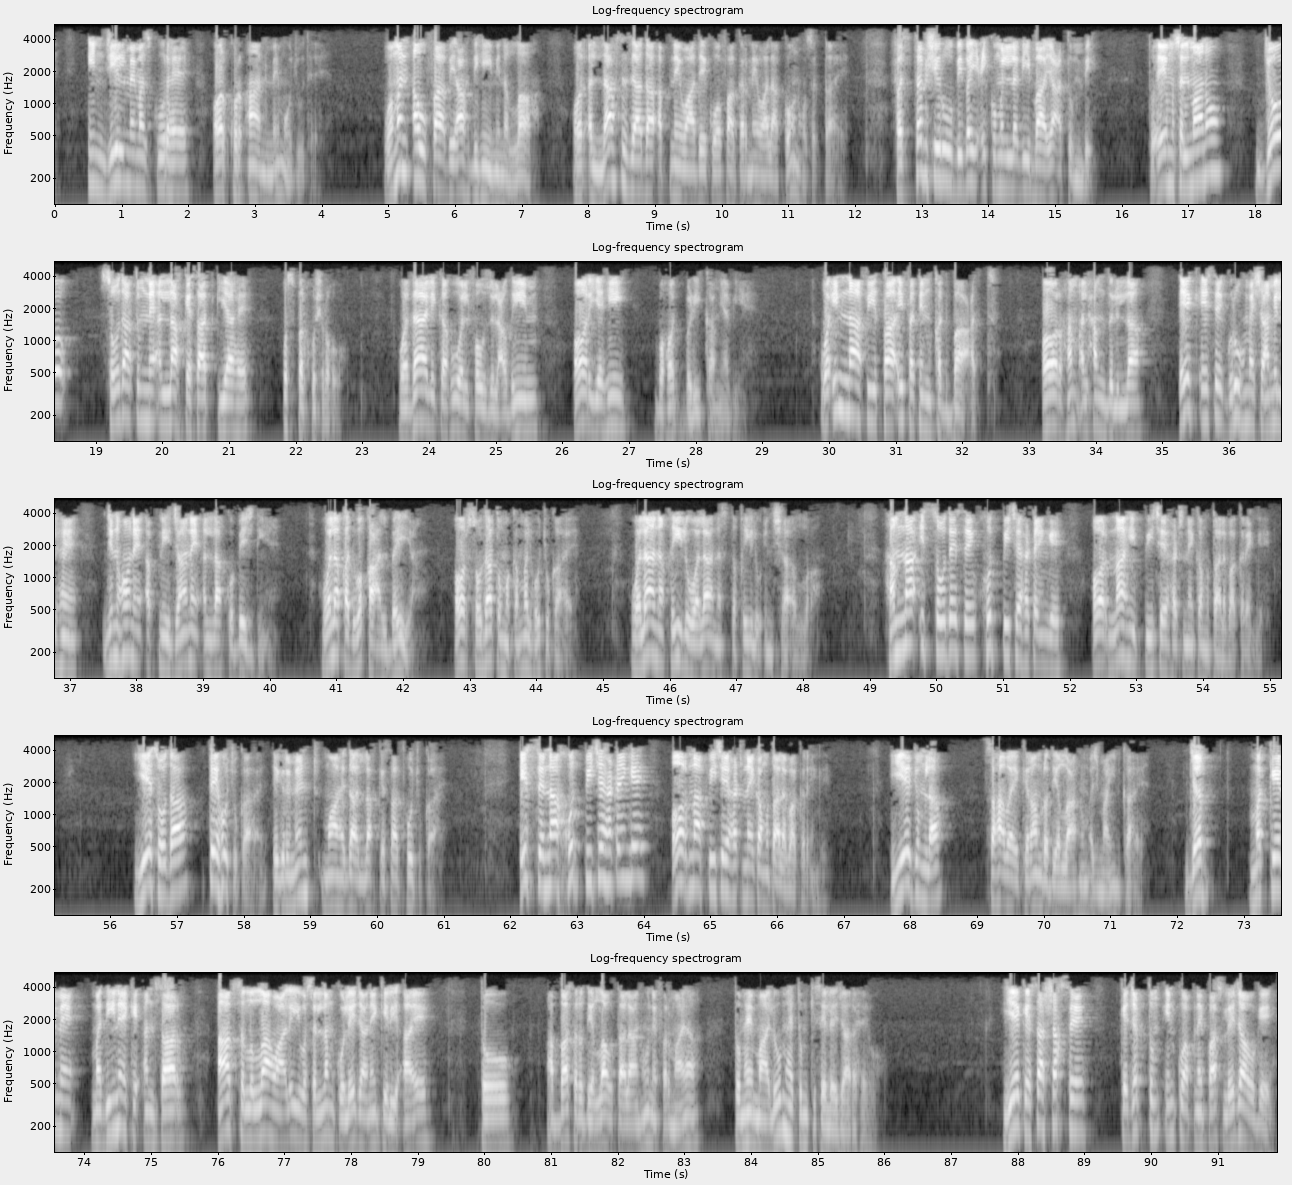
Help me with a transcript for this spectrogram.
انجیل میں مذکور ہے اور قرآن میں موجود ہے۔ ومن اوفا بآدی من اللہ۔ اور اللہ سے زیادہ اپنے وعدے کو وفا کرنے والا کون ہو سکتا ہے؟ فستب شروع ببئی اکم الدی تم بھی تو اے مسلمانوں، جو سودا تم نے اللہ کے ساتھ کیا ہے، اس پر خوش رہو۔ وذلك هو الفوز العظیم اور یہی بہت بڑی کامیابی ہے۔ وہ ان نافی طافتن قدبات اور ہم الحمد ایک ایسے گروہ میں شامل ہیں جنہوں نے اپنی جانیں اللہ کو بیچ دی ہیں۔ ولا قد وقع البیع اور سودا تو مکمل ہو چکا ہے۔ ولا نقیل ولا نستقیل انشاء اللہ۔ ہم نہ اس سودے سے خود پیچھے ہٹیں گے اور نہ ہی پیچھے ہٹنے کا مطالبہ کریں گے۔ یہ سودا طے ہو چکا ہے ایگریمنٹ معاہدہ اللہ کے ساتھ ہو چکا ہے۔ اس سے نہ خود پیچھے ہٹیں گے اور نہ پیچھے ہٹنے کا مطالبہ کریں گے۔ یہ جملہ صحابہ کرام رضی اللہ عنہ اجمعین کا ہے۔ جب مکے میں مدینے کے انصار آپ صلی اللہ علیہ وسلم کو لے جانے کے لیے آئے تو عباس رضی اللہ تعالی عنہ نے فرمایا، تمہیں معلوم ہے تم کسے لے جا رہے ہو؟ یہ ایک ایسا شخص ہے کہ جب تم ان کو اپنے پاس لے جاؤ گے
